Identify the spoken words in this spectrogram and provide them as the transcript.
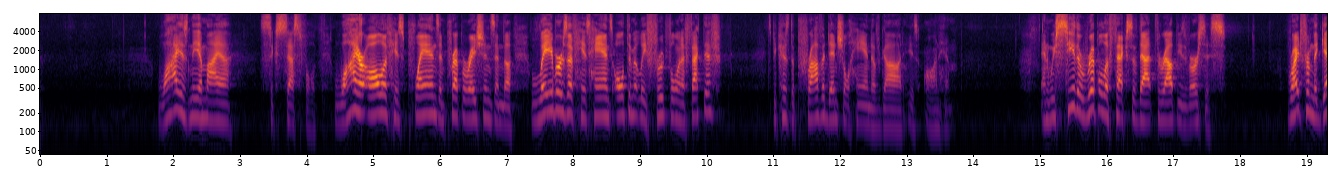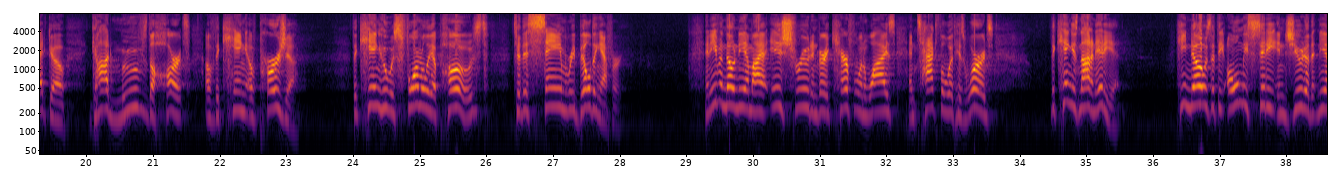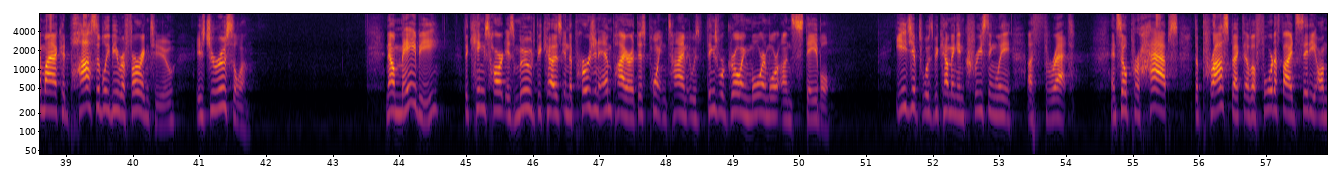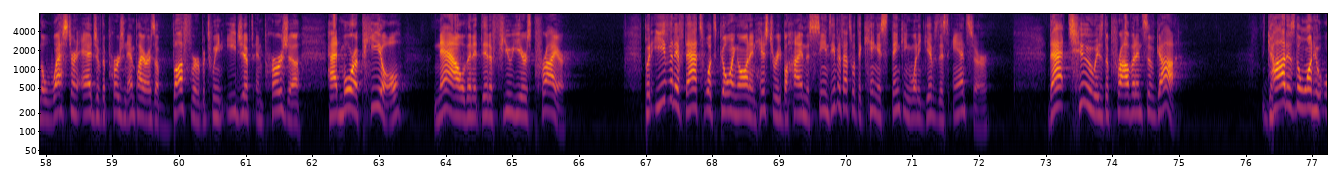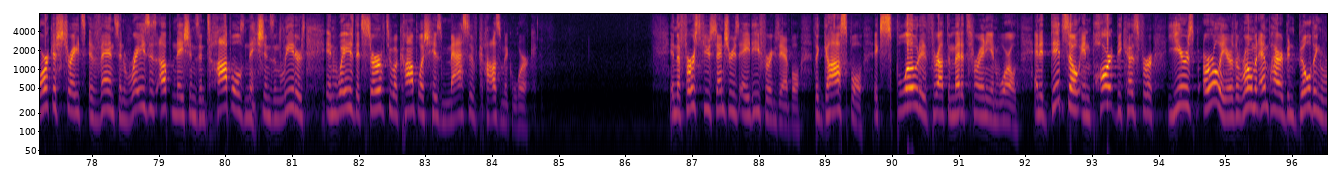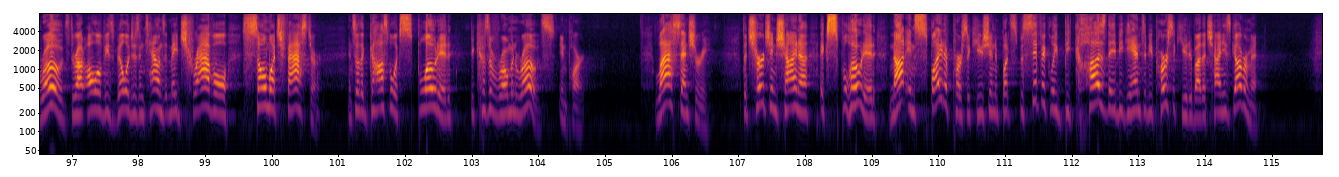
Why is Nehemiah successful? Why are all of his plans and preparations and the labors of his hands ultimately fruitful and effective? It's because the providential hand of God is on him. And we see the ripple effects of that throughout these verses. Right from the get go, God moves the heart of the king of Persia, the king who was formerly opposed to this same rebuilding effort. And even though Nehemiah is shrewd and very careful and wise and tactful with his words, the king is not an idiot. He knows that the only city in Judah that Nehemiah could possibly be referring to is Jerusalem. Now, maybe the king's heart is moved because in the Persian Empire at this point in time, it was, things were growing more and more unstable. Egypt was becoming increasingly a threat. And so perhaps the prospect of a fortified city on the western edge of the Persian Empire as a buffer between Egypt and Persia had more appeal now than it did a few years prior. But even if that's what's going on in history behind the scenes, even if that's what the king is thinking when he gives this answer, that too is the providence of God. God is the one who orchestrates events and raises up nations and topples nations and leaders in ways that serve to accomplish his massive cosmic work. In the first few centuries AD, for example, the gospel exploded throughout the Mediterranean world. And it did so in part because for years earlier, the Roman Empire had been building roads throughout all of these villages and towns. It made travel so much faster. And so the gospel exploded because of Roman roads, in part. Last century, the church in China exploded not in spite of persecution, but specifically because they began to be persecuted by the Chinese government.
